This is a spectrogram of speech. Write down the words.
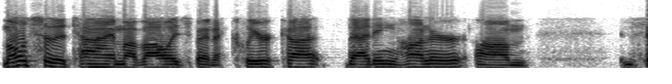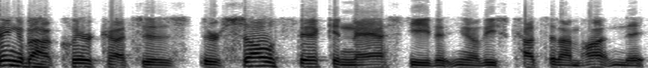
most of the time, I've always been a clear cut bedding hunter. Um, the thing about clear cuts is they're so thick and nasty that you know these cuts that I'm hunting that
